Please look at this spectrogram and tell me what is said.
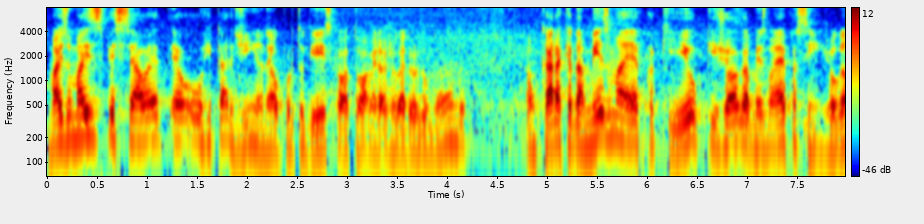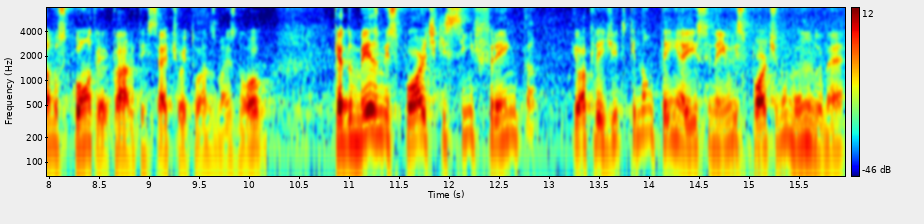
Mas o mais especial é, é, o Ricardinho, né? o português, que é o atual melhor jogador do mundo. É um cara que é da mesma época que eu, que joga a mesma época, sim. Jogamos contra ele, claro, tem 7, 8 anos mais novo. Que é do mesmo esporte, que se enfrenta. Eu acredito que não tenha isso em nenhum esporte no mundo, né?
